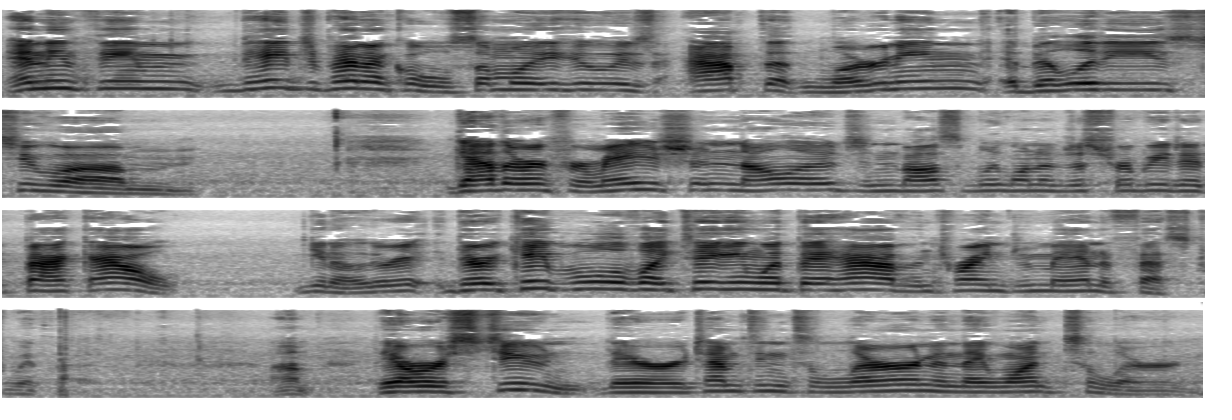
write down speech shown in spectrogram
Anything, Page of Pentacles, somebody who is apt at learning, abilities to um, gather information, knowledge, and possibly want to distribute it back out you know, they're they're capable of like taking what they have and trying to manifest with it. Um, they are a student. They're attempting to learn and they want to learn.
